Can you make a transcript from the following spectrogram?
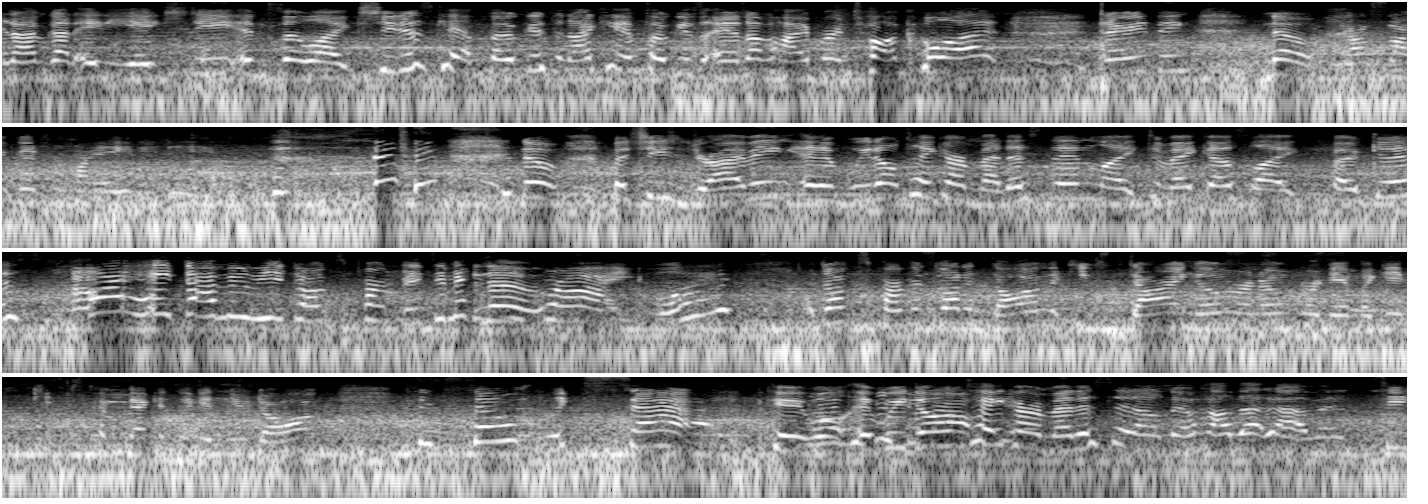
and I've got ADHD and so like she just can't focus and I can't focus and I'm hyper and talk a lot and everything. No, That's not good for my ADD. no, but she's driving and if we don't take our medicine like to make us like focus. Oh, I hate that movie, A Dog's Purpose. It makes No. me cry. What? A Dog's Purpose is about a dog that keeps dying over and over again, but it keeps coming back as like a new dog. It's so like sad. Okay, well if we don't take our medicine, I don't know how that happened. See,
